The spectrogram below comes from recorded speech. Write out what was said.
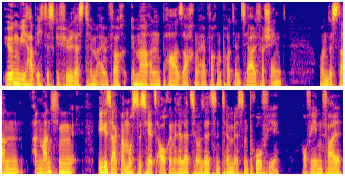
Irgendwie habe ich das Gefühl, dass Tim einfach immer an ein paar Sachen einfach ein Potenzial verschenkt und es dann an manchen, wie gesagt, man muss das jetzt auch in Relation setzen. Tim ist ein Profi, auf jeden Fall.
